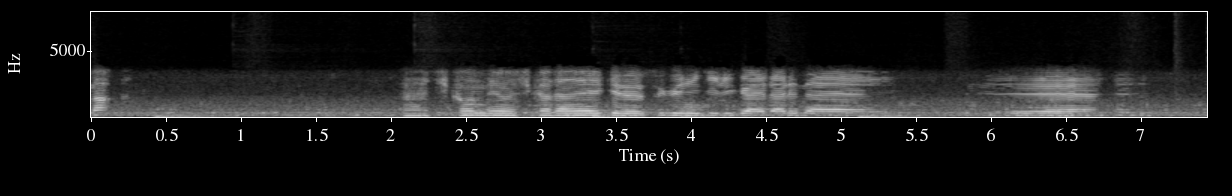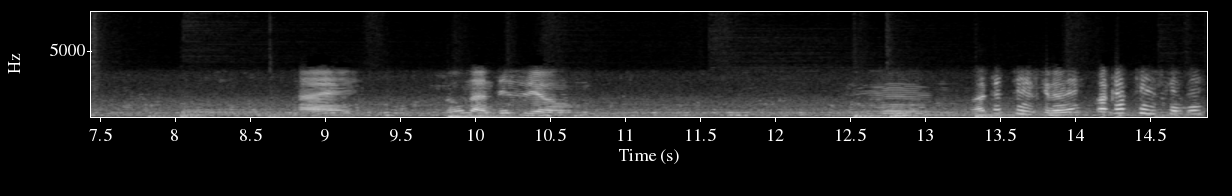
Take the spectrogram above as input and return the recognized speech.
まあ、落ち込んでも仕方ないけど、すぐに切り替えられない。えー、はい。そうなんですよ。うん、分かってるんですけどね。分かってるんですけどね。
